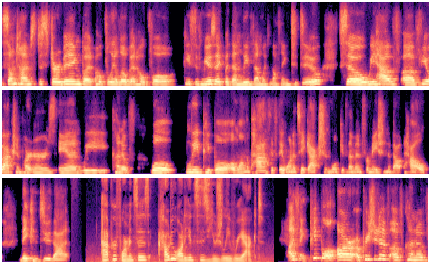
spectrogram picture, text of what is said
sometimes disturbing but hopefully a little bit hopeful piece of music but then leave them with nothing to do. So we have a few action partners and we kind of will lead people along a path if they want to take action we'll give them information about how they can do that at performances, how do audiences usually react? I think people are appreciative of kind of,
